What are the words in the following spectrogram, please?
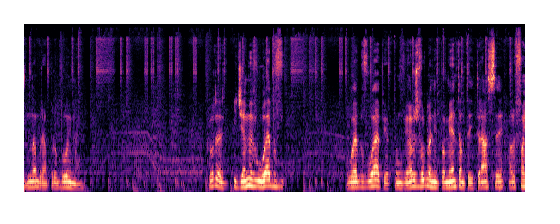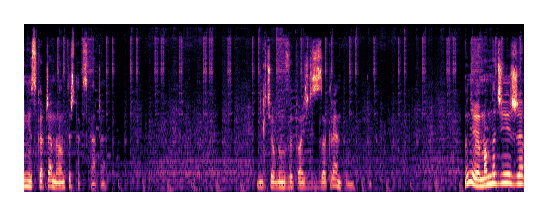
Dobra, próbujmy. Kurde, idziemy w łeb w... Łeb w łeb, jak to mówię. Ja już w ogóle nie pamiętam tej trasy, ale fajnie skaczemy, on też tak skacze. Nie chciałbym wypaść z zakrętu. No nie wiem, mam nadzieję, że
